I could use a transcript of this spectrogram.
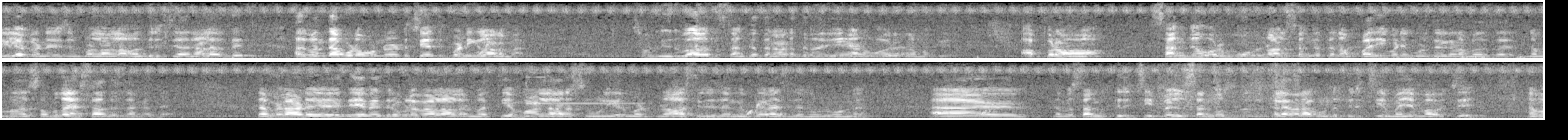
டிலே கண்டேஷன் பண்ணலாம்லாம் வந்துருச்சு. அதனால் வந்து அது வந்தால் கூட ஒன்று ரெண்டு சேர்த்து பண்ணிக்கலாம் நம்ம. ஸோ நிர்வாகத்தை சங்கத்தை நடத்துகிறதையும் அனுபவம் இருக்குது நமக்கு. அப்புறம் சங்கம் ஒரு மூணு நாலு சங்கத்தை நான் பதிவு பண்ணி கொடுத்துருக்கேன். நம்ம நம்ம சமுதாயம் சார்ந்த சங்கத்தை. தமிழ்நாடு தேவேந்திர குல வேளாளர் மத்திய மாநில அரசு ஊழியர் மற்றும் ஆசிரியர் சங்கம் பேராசிரியர் சங்கம்னு ஒன்று நம்ம சன் திருச்சி பெல் சண்முக தலைவராக கொண்டு திருச்சியை மையமாக வச்சு நம்ம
